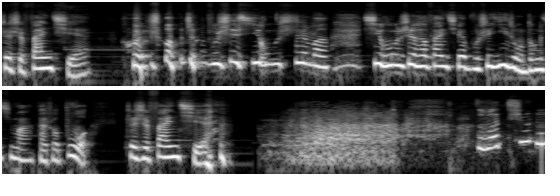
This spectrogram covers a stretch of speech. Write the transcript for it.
这是番茄。我说这不是西红柿吗？西红柿和番茄不是一种东西吗？他说不，这是番茄。怎么听着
